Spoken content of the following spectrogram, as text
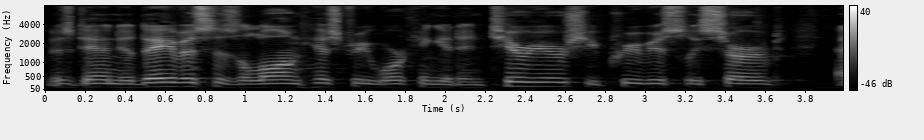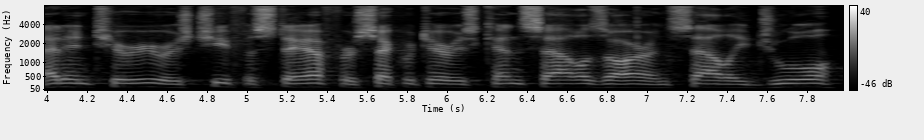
Ms. Daniel Davis has a long history working at Interior. She previously served at Interior as Chief of Staff for Secretaries Ken Salazar and Sally Jewell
